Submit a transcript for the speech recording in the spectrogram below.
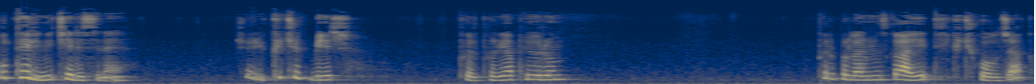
bu telin içerisine şöyle küçük bir pırpır yapıyorum. Pırpırlarımız gayet küçük olacak.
